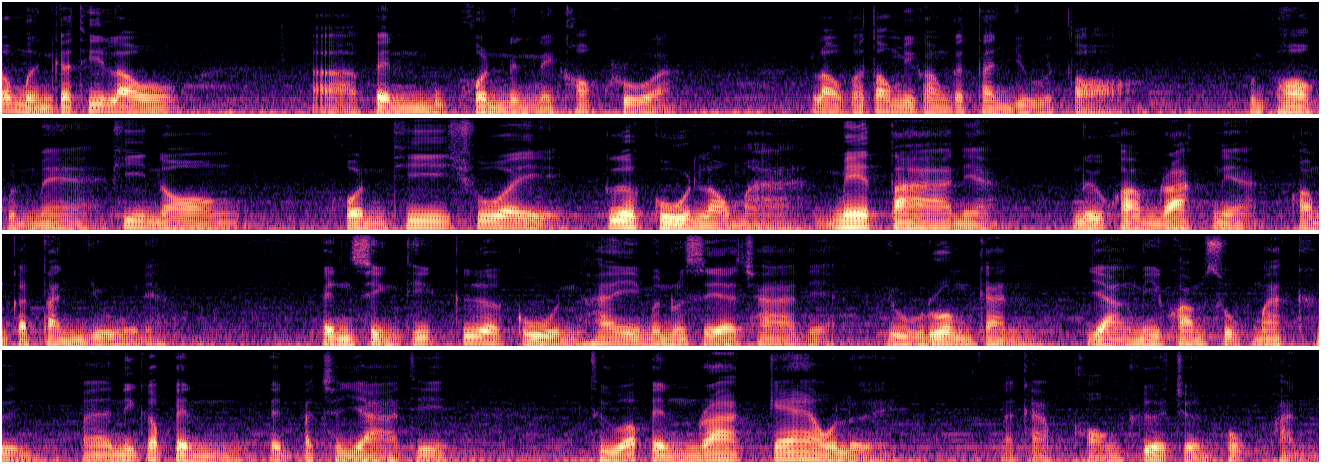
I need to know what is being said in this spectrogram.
็เหมือนกับที่เราเป็นบุคคลหนึ่งในครอบครัว เราก็ต้องมีความกตัญญูต่อ คุณพ่อคุณแม่ พี่น้องคนที่ช่วยเกื้อกูลเรามา เมตตาเนี่ยหรือความรักเนี่ยความกตัญญูเนี่ยเป็นสิ่งที่เกื้อกูลให้มนุษยชาติเนี่ยอยู่ร่วมกันอย่างมีความสุขมากขึ้นเพราะอันนี้ก็เป็นเป็นปรัชญาที่ถือว่าเป็นรากแก้วเลยนะครับของเครือเจริญพกพันธ์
